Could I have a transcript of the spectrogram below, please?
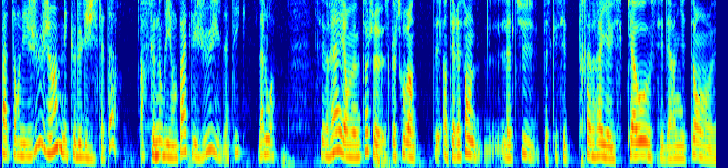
pas tant les juges, hein, mais que le législateur. Parce que n'oublions pas que les juges, ils appliquent la loi. C'est vrai, et en même temps, ce que je trouve intéressant là-dessus, parce que c'est très vrai, il y a eu ce chaos ces derniers temps, euh,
